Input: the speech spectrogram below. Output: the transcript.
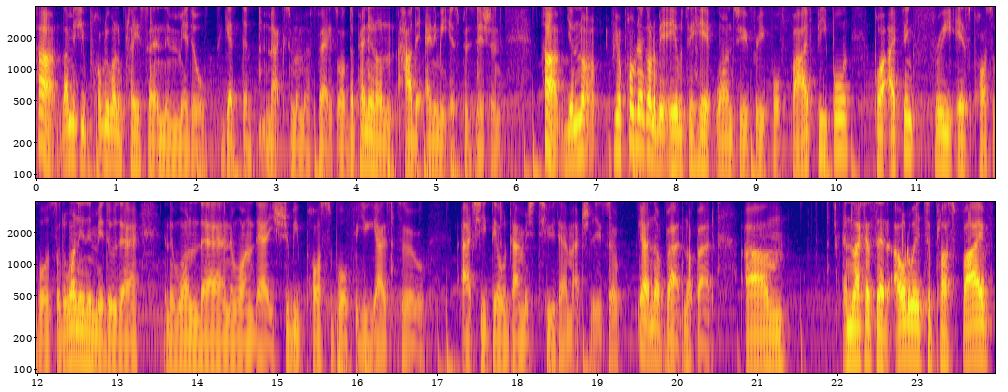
Huh, that means you probably want to place it in the middle to get the maximum effect or depending on how the enemy is positioned. Huh, you're not, you're probably not going to be able to hit one, two, three, four, five people, but I think three is possible. So the one in the middle there and the one there and the one there, it should be possible for you guys to actually deal damage to them actually. So yeah, not bad, not bad. Um, and like I said, all the way to plus five,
